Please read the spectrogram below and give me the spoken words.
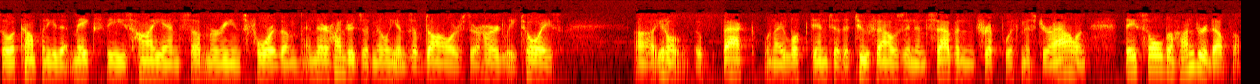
So a company that makes these high-end submarines for them, and they're hundreds of millions of dollars. They're hardly toys. Uh, you know, back when I looked into the 2007 trip with Mr. Allen, they sold a hundred of them.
